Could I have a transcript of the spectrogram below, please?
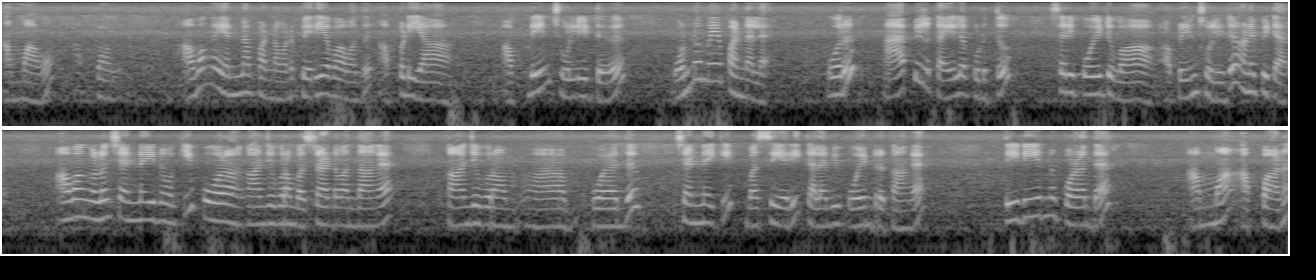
அம்மாவும் அப்பாவும். அவங்க என்ன பண்ணவனு பெரியவா வந்து அப்படியா? அப்படின்னு சொல்லிட்டு ஒன்றுமே பண்ணலை. ஒரு ஆப்பிள் கையில் கொடுத்து சரி போயிட்டு வா அப்படின்னு சொல்லிட்டு அனுப்பிட்டார். அவங்களும் சென்னை நோக்கி போகிறாங்க காஞ்சிபுரம் பஸ் ஸ்டாண்டு வந்தாங்க. காஞ்சிபுரம் வந்து சென்னைக்கு பஸ் ஏறி கிளம்பி போயின்ட்டுருக்காங்க திடீர்னு குழந்த அம்மா அப்பான்னு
